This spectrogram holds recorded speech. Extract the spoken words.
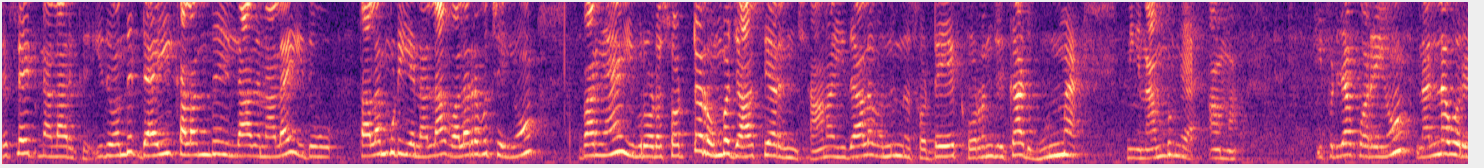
ரிஃப்ளெக்ட் நல்லாயிருக்கு இது வந்து டை கலந்து இல்லாதனால இது தலைமுடியை நல்லா வளரவும் செய்யும். பாருங்கள் இவரோட சொட்டை ரொம்ப ஜாஸ்தியாக இருந்துச்சு. ஆனால் இதால் வந்து இந்த சொட்டையே குறைஞ்சிருக்கு. அது உண்மை. நீங்கள் நம்புங்க. ஆமாம் இப்படி தான் குறையும். நல்ல ஒரு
